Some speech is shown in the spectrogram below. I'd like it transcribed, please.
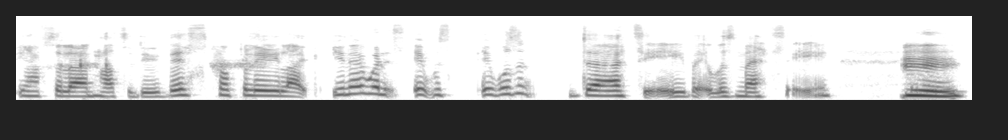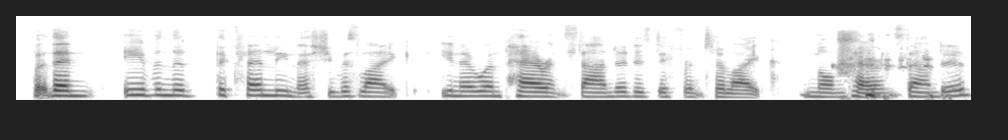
you have to learn how to do this properly. Like you know when it's it was it wasn't dirty, but it was messy. Mm. But then even the the cleanliness, she was like, you know, when parent standard is different to like non-parent standard,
